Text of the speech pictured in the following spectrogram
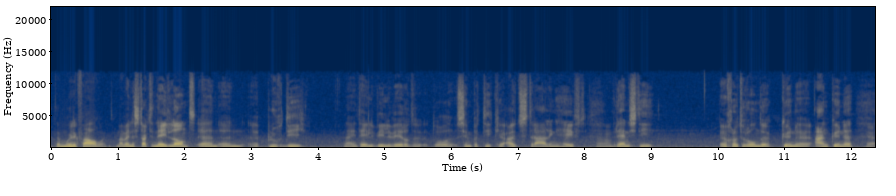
het, een moeilijk verhaal wordt. Maar met een start in Nederland en een, een ploeg die nou, in de hele wielenwereld toch een sympathieke uitstraling heeft. Uh -huh. Renners die een grote ronde kunnen aankunnen. Ja.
